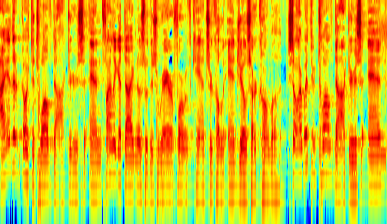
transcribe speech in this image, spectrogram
I ended up going to 12 doctors and finally got diagnosed with this rare form of cancer called angiosarcoma. So I went through 12 doctors, and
